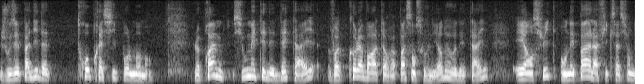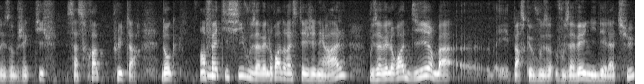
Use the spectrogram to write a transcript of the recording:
je ne vous ai pas dit d'être trop précis pour le moment. Le problème, si vous mettez des détails, votre collaborateur va pas s'en souvenir de vos détails, et ensuite, on n'est pas à la fixation des objectifs, ça se fera plus tard. Donc, en fait, ici, vous avez le droit de rester général, vous avez le droit de dire, bah, euh, parce que vous, vous avez une idée là-dessus,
